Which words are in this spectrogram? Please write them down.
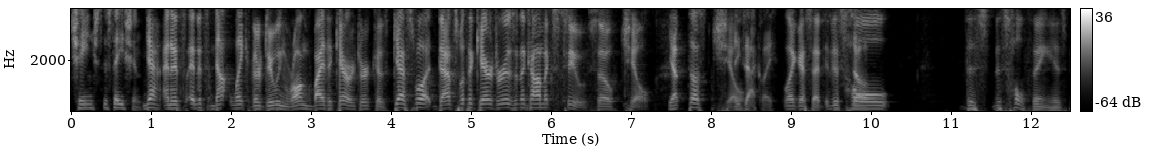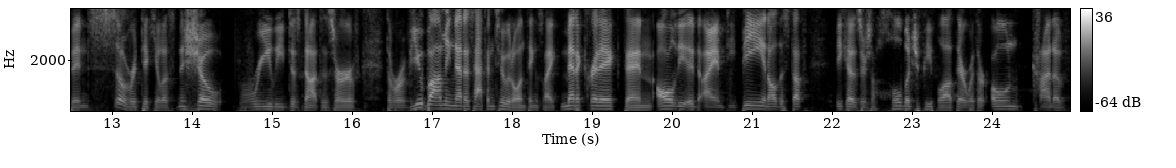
change the station. Yeah, and it's and it's not like they're doing wrong by the character because guess what? That's what the character is in the comics too. So chill. Yep. Just chill. Exactly. Like I said, this So- whole this this whole thing has been so ridiculous. And this show really does not deserve the review bombing that has happened to it on things like Metacritic and all the IMDb and all this stuff because there's a whole bunch of people out there with their own kind of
